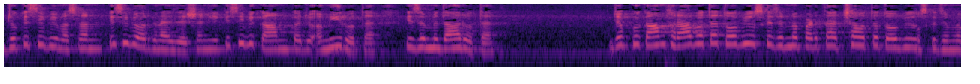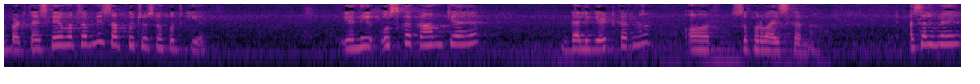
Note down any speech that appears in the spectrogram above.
جو کسی بھی مثلاً کسی بھی آرگنائزیشن یا کسی بھی کام کا جو امیر ہوتا ہے، یہ ذمہ دار ہوتا ہے۔ جب کوئی کام خراب ہوتا ہے تو بھی اس کے ذمہ پڑتا ہے اچھا ہوتا ہے تو بھی اس کے ذمہ پڑتا ہے۔ اس کا یہ مطلب نہیں، سب کچھ اس نے خود کیا۔ یعنی اس کا کام کیا ہے؟ ڈیلیگیٹ کرنا اور سپروائز کرنا۔ اصل میں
